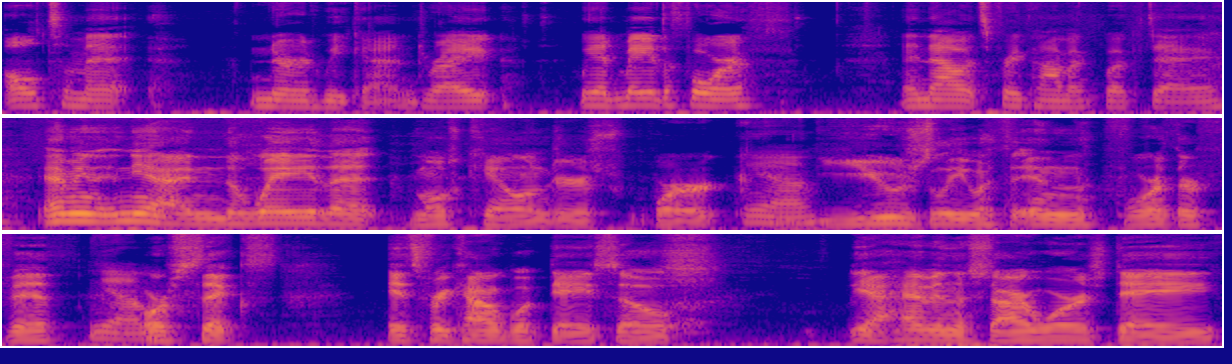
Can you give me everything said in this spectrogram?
ultimate nerd weekend, right? We had May the fourth, and now it's Free Comic Book Day. I mean, and yeah, and the way that most calendars work, Yeah. usually within the fourth or fifth Yeah. or sixth, it's free comic book day. So, yeah, having the Star Wars day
